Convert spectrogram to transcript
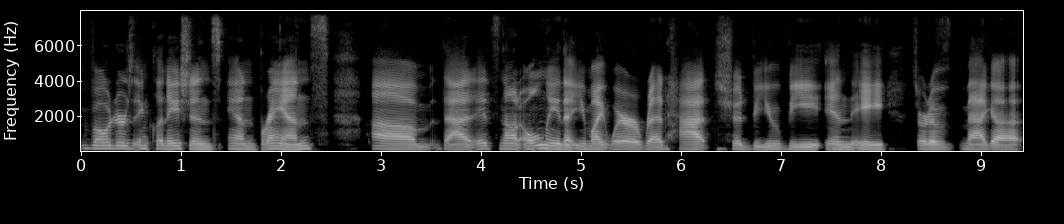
voters' inclinations and brands um, that it's not only that you might wear a red hat should you be in a sort of MAGA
